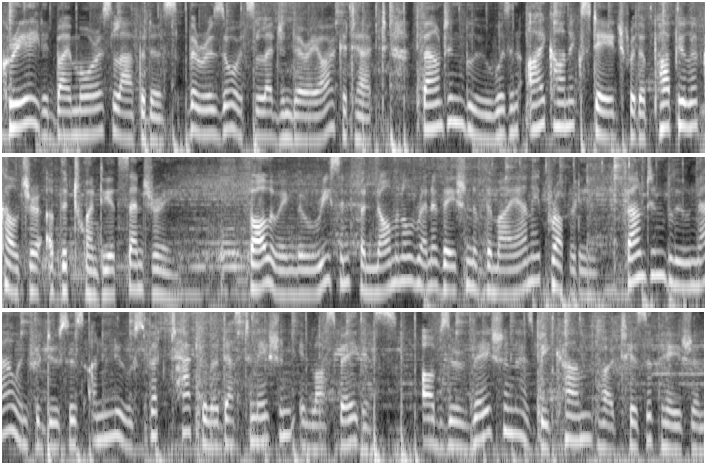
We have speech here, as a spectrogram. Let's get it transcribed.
Created by Morris Lapidus, the resort's legendary architect, Fontainebleau was an iconic stage for the popular culture of the 20th century. Following the recent phenomenal renovation of the Miami property, Fontainebleau now introduces a new spectacular destination in Las Vegas. Observation has become participation.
